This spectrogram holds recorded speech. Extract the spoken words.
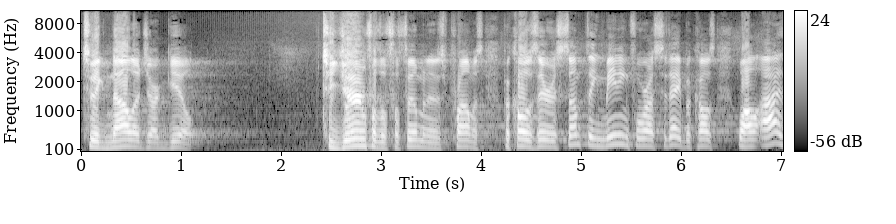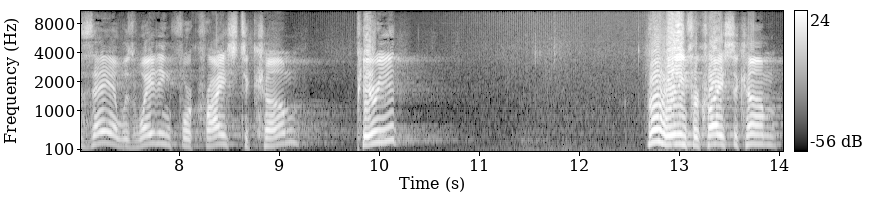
to acknowledge our guilt, to yearn for the fulfillment of his promise because there is something meaning for us today. Because while Isaiah was waiting for Christ to come, period, we're waiting for Christ to come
